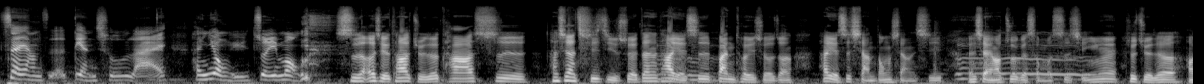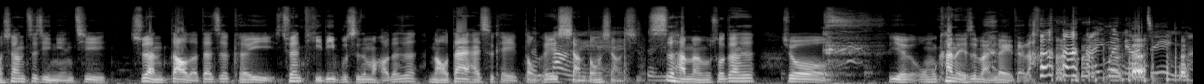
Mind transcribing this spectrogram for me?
这样子的店出来，很勇于追梦。是啊，而且他觉得他是他现在七十几岁，但是他也是半退休状，他也是想东想西，很想要做个什么事情，因为就觉得好像自己年纪虽然到了，但是可以虽然体力不是那么好，但是脑袋还是可以动，可以想东欸想西，是还蛮不错，但是就也我们看的也是蛮累的啦。因为你要经营嘛，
